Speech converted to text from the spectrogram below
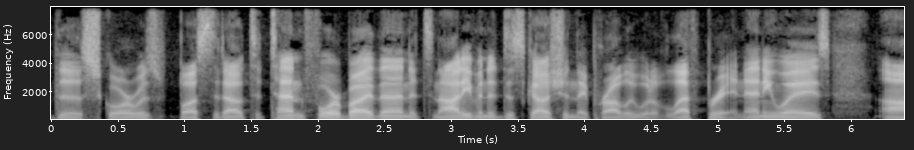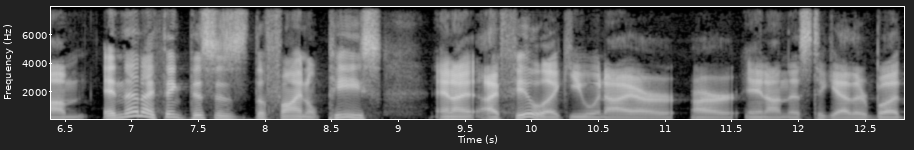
the score was busted out to 10 4 by then. It's not even a discussion. They probably would have left Britton anyways. Um, and then I think this is the final piece. And I, I feel like you and I are, are in on this together, but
